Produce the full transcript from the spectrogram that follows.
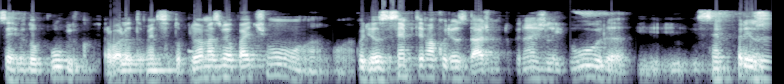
servidor público, trabalhou também no setor privado, mas meu pai tinha uma, uma curiosidade, sempre teve uma curiosidade muito grande de leitura e, e sempre preso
